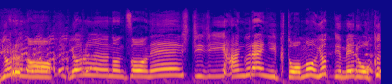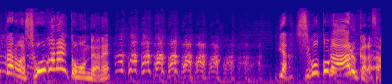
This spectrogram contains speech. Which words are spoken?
夜の 夜のそうね7時半ぐらいに行くと思うよっていうメールを送ったのはしょうがないと思うんだよねいや仕事があるからさ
